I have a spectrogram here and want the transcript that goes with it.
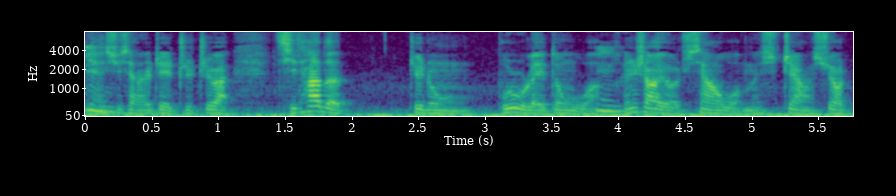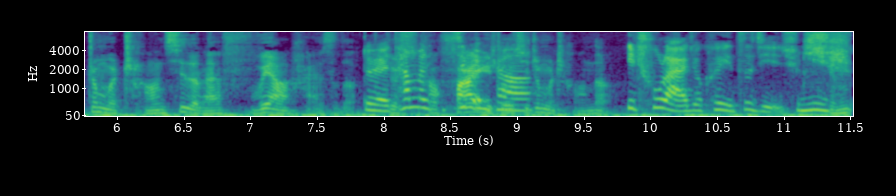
延续下来这支之外，其他的这种哺乳类动物啊，很少有像我们这样需要这么长期的来抚养孩子的。对他们发育周期这么长的，一出来就可以自己去觅食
